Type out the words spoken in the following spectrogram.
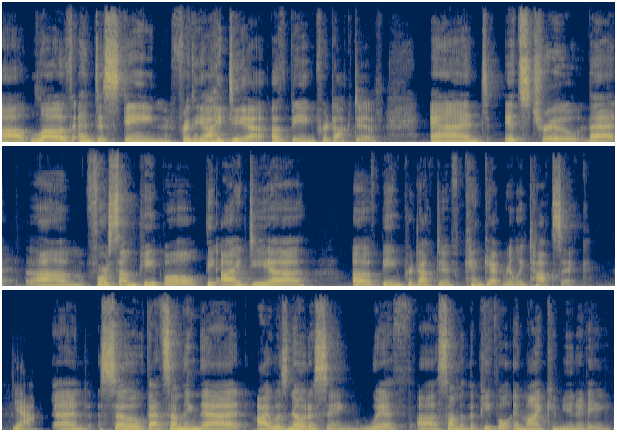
uh, love and disdain for the idea of being productive. And it's true that um, for some people, the idea of being productive can get really toxic. Yeah. And so that's something that I was noticing with uh, some of the people in my community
